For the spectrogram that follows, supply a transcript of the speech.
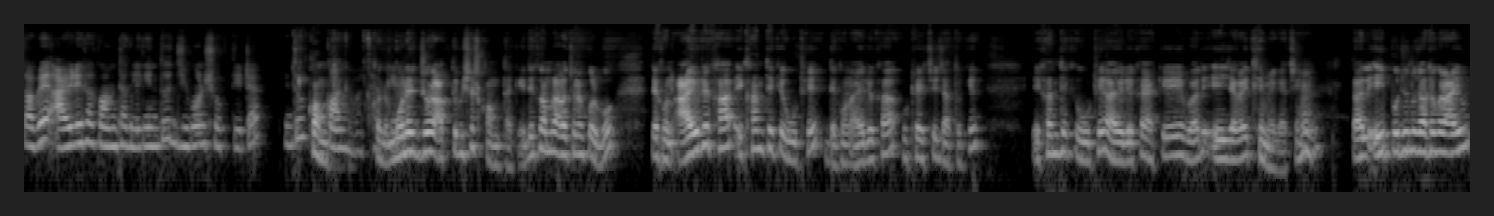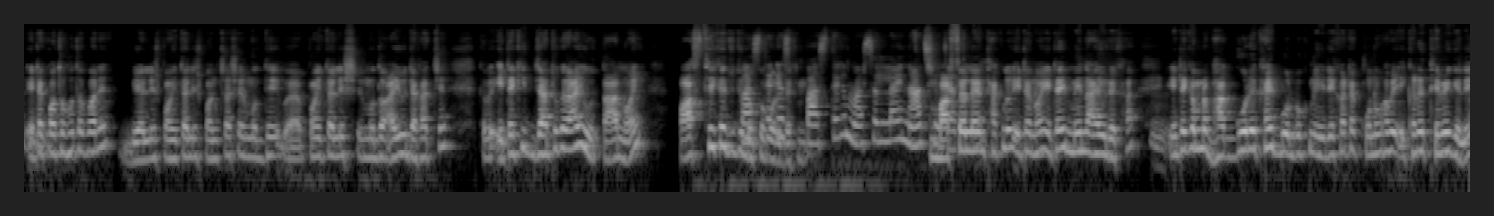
তবে আয়ুরেখা কম থাকলে কিন্তু জীবন শক্তিটা কিন্তু কম থাকে। মনের জোর আত্মবিশ্বাস কম থাকে। দেখুন আমরা আলোচনা করব। দেখুন আয়ুরেখা এখান থেকে উঠে দেখুন আয়ুরেখা উঠেছে জাতকের। এখান থেকে উঠে আয়ুরেখা একেবারে এই জায়গায় থেমে গেছে হ্যাঁ? তাহলে এই পর্যন্ত জাতকের আয়ু, এটা কত হতে পারে? বিয়াল্লিশ, পঁয়তাল্লিশ, পঞ্চাশের মধ্যে পঁয়তাল্লিশের মধ্যে আয়ু দেখাচ্ছে। তবে এটা কি জাতকের আয়ু? তা নয়। পাশ থেকে যদি লক্ষ্য করে দেখেন। পাশ থেকে মার্শাল লাইন আছে মার্শাল লাইন থাকলেও এটা নয় এটাই মেন আয়ু রেখা এটাকে আমরা ভাগ্য রেখাই বলব কিন্তু এই রেখাটা কোনোভাবে এখানে থেমে গেলে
